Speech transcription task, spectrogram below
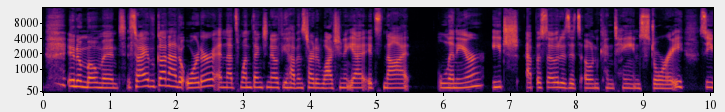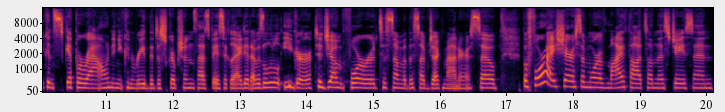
in a moment. So I have gone out of order, and that's one thing to know if you haven't started watching it yet. It's not linear. Each episode is its own contained story. So you can skip around and you can read the descriptions. That's basically I did. I was a little eager to jump forward to some of the subject matter. So before I share some more of my thoughts on this, Jason,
